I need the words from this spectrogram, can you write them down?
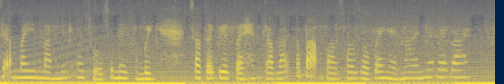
sẽ may mắn những con số trên đây của mình. Chào tạm biệt và hẹn gặp lại các bạn vào sau giờ quay ngày mai nhé. Bye bye.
